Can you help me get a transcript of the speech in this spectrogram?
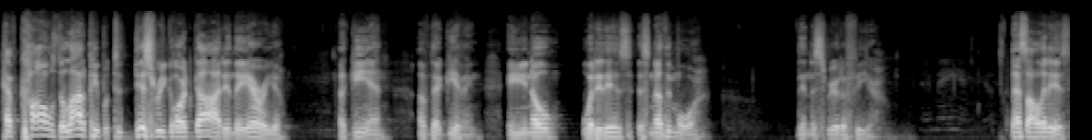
have caused a lot of people to disregard God in the area, again, of their giving. And you know what it is? It's nothing more than the spirit of fear. That's all it is.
